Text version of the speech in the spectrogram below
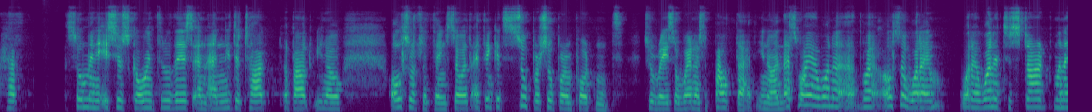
have so many issues going through this and, and need to talk about you know all sorts of things so i think it's super super important to raise awareness about that you know and that's why i want to also what i'm what i wanted to start when i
